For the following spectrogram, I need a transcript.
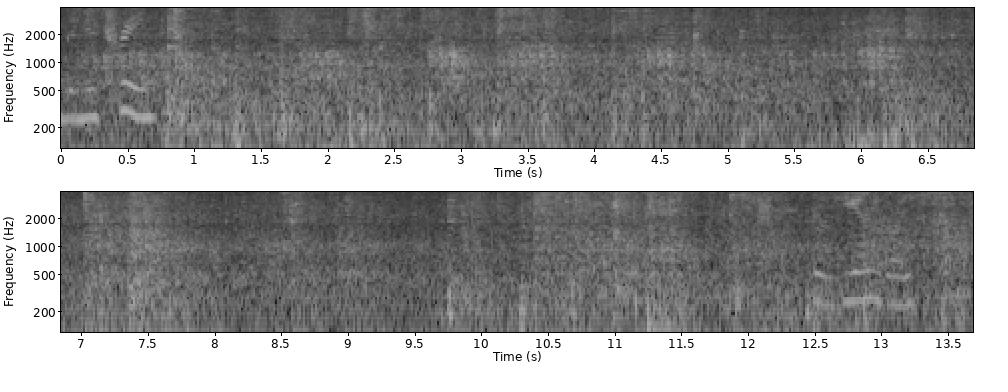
Could the new train. Guys.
